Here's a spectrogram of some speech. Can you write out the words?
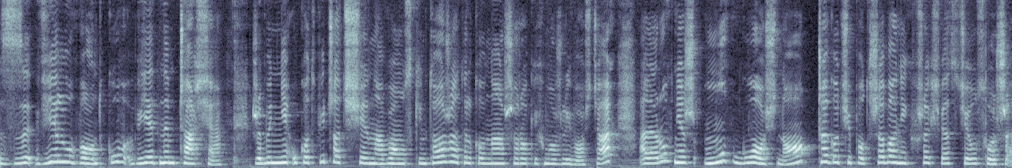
z wielu wątków w jednym czasie, żeby nie ukotwiczać się na wąskim torze, tylko na szerokich możliwościach, ale również mów głośno, czego ci potrzeba, niech wszechświat cię usłyszy.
